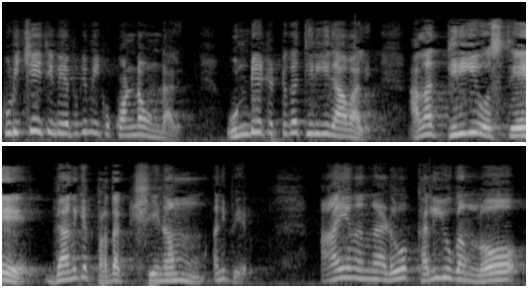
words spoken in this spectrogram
కుడి చేతి వైపుకి మీకు కొండ ఉండాలి. ఉండేటట్టుగా తిరిగి రావాలి. అలా తిరిగి వస్తే దానికి ప్రదక్షిణం అని పేరు. ఆయన అన్నాడు కలియుగంలో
